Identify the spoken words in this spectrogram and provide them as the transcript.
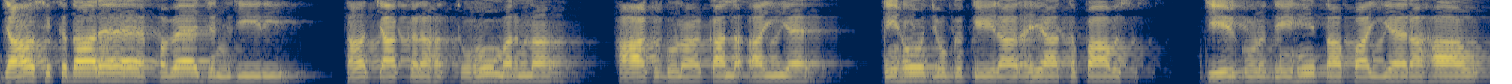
ਜਾਂ ਸਿਕਦਾਰੈ ਪਵੈ ਜੰਜੀਰੀ? ਤਾਂ ਚਾਕਰ ਹੱਥੋਂ ਮਰਨਾ। ਆਕ ਗੁਣਾ ਕਲ ਆਈਐ। ਤਿਹੋ ਜੁਗ ਕੇਰਾ ਰਹਿਆ ਤਪਾਵਸ। ਜੇ ਗੁਣ ਦੇਹੇ ਤਾਂ ਪਾਈਐ ਰਹਾਉ।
